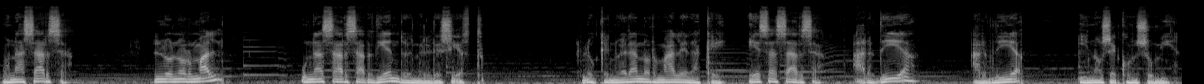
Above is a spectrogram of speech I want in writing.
una zarza. Lo normal, una zarza ardiendo en el desierto. Lo que no era normal era que esa zarza ardía, ardía y no se consumía.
